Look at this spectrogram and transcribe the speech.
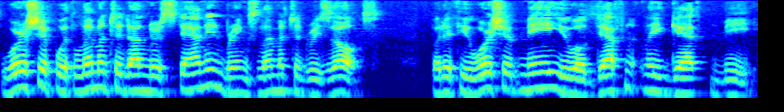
Worship with limited understanding brings limited results. But if you worship me, you will definitely get me.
